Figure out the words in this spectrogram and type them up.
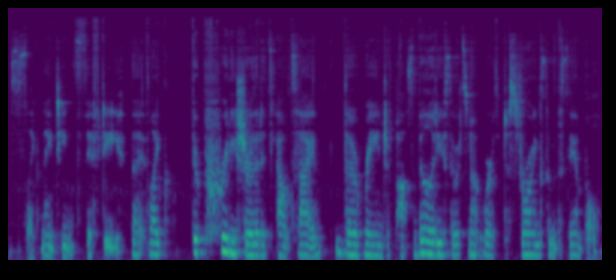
this is like 1950 that like they're pretty sure that it's outside the range of possibility, so it's not worth destroying some of the sample.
